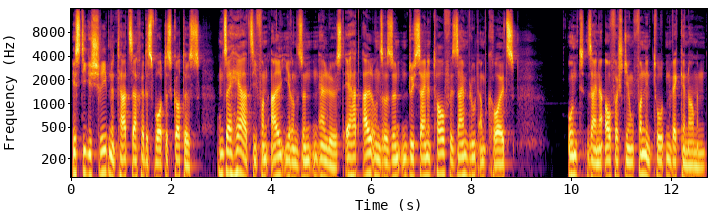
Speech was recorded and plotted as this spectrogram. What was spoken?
ist die geschriebene Tatsache des Wortes Gottes. Unser Herr hat sie von all ihren Sünden erlöst. Er hat all unsere Sünden durch seine Taufe, sein Blut am Kreuz und seine Auferstehung von den Toten weggenommen.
